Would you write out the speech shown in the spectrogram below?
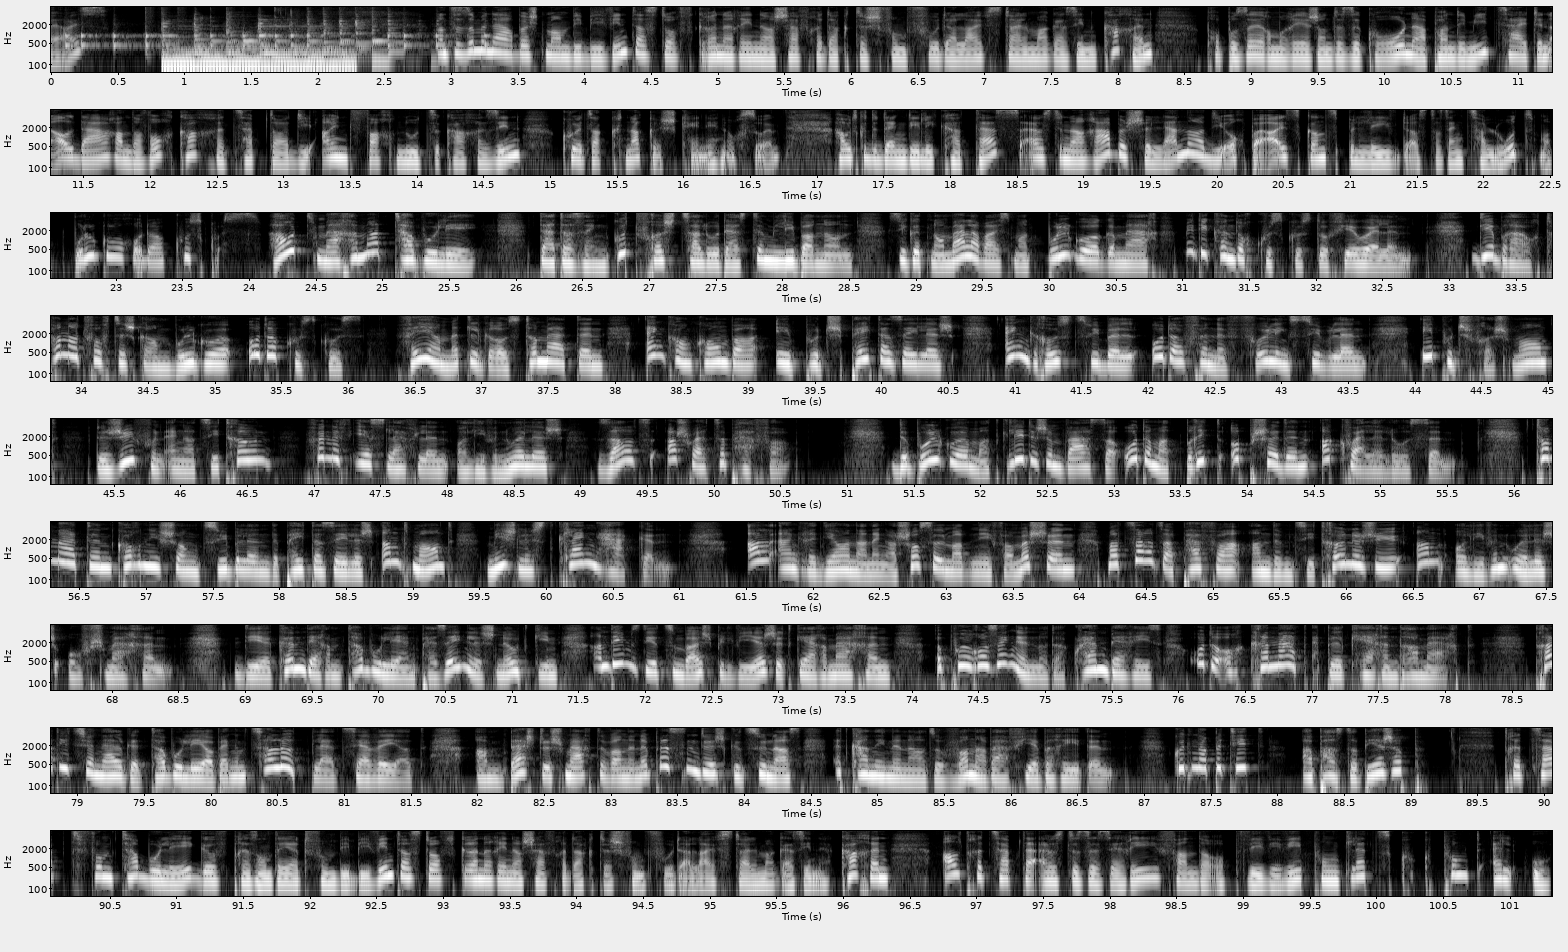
Reis. An ze summmen erbecht man Bibi Wintersdorf Grennerrener Chefredaktisch vum Fuder Lifestyle Magasin kachen, proposéem Reeg an dese Corona-Pandemiezeit in all da an der Wochkachrezepter, die einfach no ze kache sinn, kurzer knackeg kenne ich noch so. Haut gët deng Delikatess aus den arabsche Länner, die och bei Eis ganz beleeft ass der seng Zalot mat Bulgur oder Couscous. Haut mache mat Tabulé, Dat er seg gut frisch Zalot aus dem Libanon. Sie gëtt normalerweis mat Bulgur gemach, mit die kën doch Couscous dofir huelen. Dir braucht 150 Gramm Bulgur oder Couscous, Feier mittelgros Tomaten, eng Konkomber, eputsch peterseelech, eng Großzwiebel oder fünf Frühlingszwiebeln, eputsch frischmont, de Jus vun enger Zitron, 5 Islöffeln Olivenölech, Salz a Schweizer Pfeffer. De Bulgur mat glidegem Wasser oder mat Brit opschëden a Quelle losen. Tomaten, Kornichon, Zwiebelen, de Peterseelech antmant mischlust kleng hacken. All Ingredient an enger Schossel mat nee vermischen, mat Salzer Pfeffer an dem Zitronejus an Olivenurlech aufschmechen. Dir könnt derem Tabulé eng perélech Not gin, an dems dir zum Beispiel wie et gre mechen, e pu Rosingen oder Cranberries oder auch Granatäppelkehren dramerkt. Traditionell get Tabulé op engem Zalotblätt serviert. Am beste schmerte wann en e bëssen durchgezun ass, et kann ihnen also wonnerbar fir bereden. Guten Appetit, a pass der Bier op? Rezept vum Tabulé gouf präsentiert vum Bibi Wintersdorf Grënnerinner Chefredaktech vum Fuder Lifestyle Magazine Kachen, Alt Rezepte aus de Serie fan der op www.letzcook.lu.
